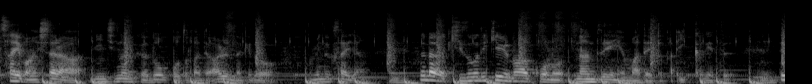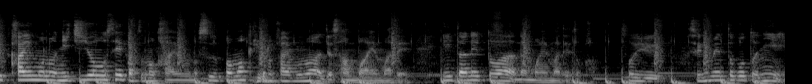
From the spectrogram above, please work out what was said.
裁判したら認知能力がどうこうとかではあるんだけどめんどくさいじゃん。だから寄贈できるのはこの何千円までとか1ヶ月。うん。で買い物日常生活の買い物スーパーマーケットの買い物はじゃあ3万円まで。インターネットは何万円までとか。そういうセグメントごとに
